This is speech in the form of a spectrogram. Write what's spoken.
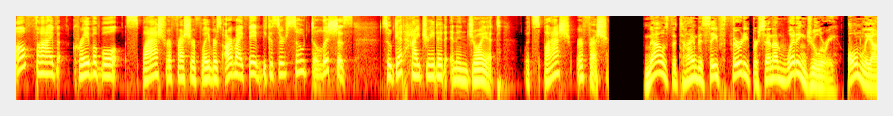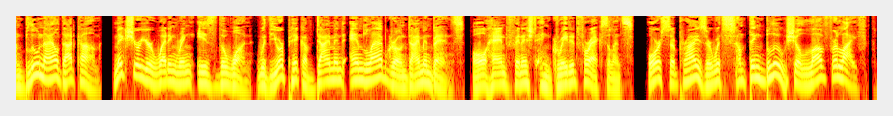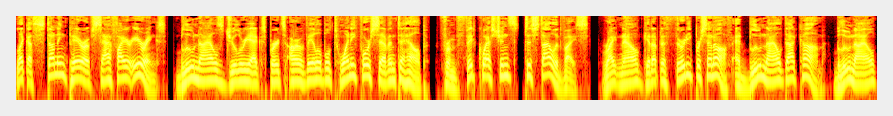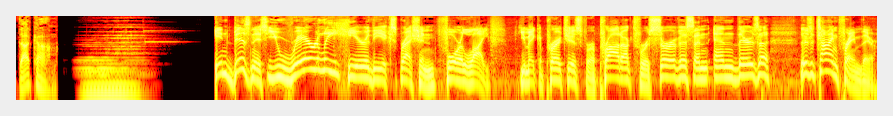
All five craveable Splash Refresher flavors are my fave because they're so delicious. So get hydrated and enjoy it with Splash Refresher. Now's the time to save 30% on wedding jewelry, only on BlueNile.com. Make sure your wedding ring is the one with your pick of diamond and lab grown diamond bands, all hand finished and graded for excellence. Or surprise her with something blue she'll love for life, like a stunning pair of sapphire earrings. Blue Nile's jewelry experts are available 24 7 to help, from fit questions to style advice. Right now, get up to 30% off at BlueNile.com. BlueNile.com. In business, you rarely hear the expression for life. You make a purchase for a product, for a service, and, and there's a there's a time frame there.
